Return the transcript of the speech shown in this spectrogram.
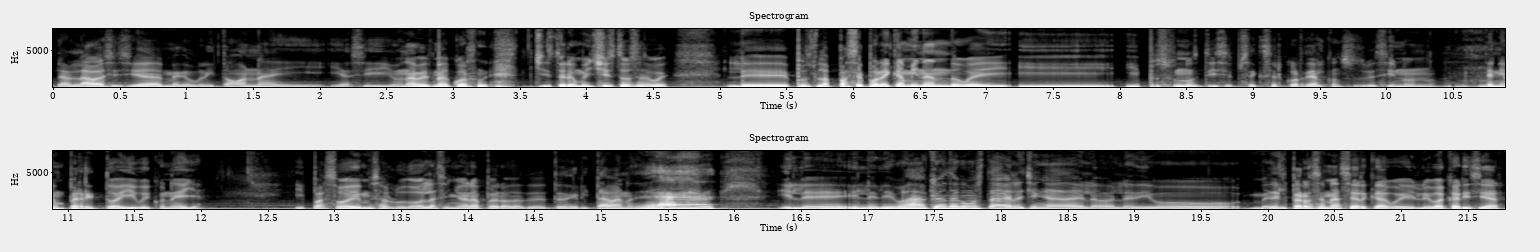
Le hablabas y sí era medio gritona y, y así. Y una vez me acuerdo, historia muy chistosa, güey. Le, pues la pasé por ahí caminando, güey, y, y pues uno dice, pues hay que ser cordial con sus vecinos, ¿no? Tenía un perrito ahí, güey, con ella. Y pasó y me saludó la señora, pero te, te gritaban así, "Ah". Y le, y le digo, ah, ¿qué onda? ¿Cómo está? La chingada. Y luego le digo, el perro se me acerca, güey, y lo iba a acariciar.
